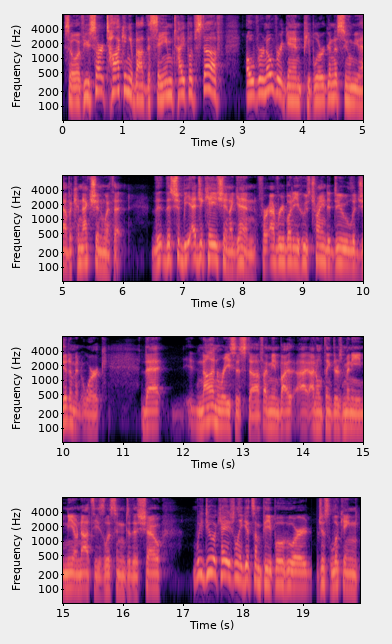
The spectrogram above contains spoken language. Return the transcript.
So if you start talking about the same type of stuff over and over again, people are going to assume you have a connection with it. Th- this should be education, again, for everybody who's trying to do legitimate work that non-racist stuff. I mean, by I don't think there's many neo-Nazis listening to this show we do occasionally get some people who are just looking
